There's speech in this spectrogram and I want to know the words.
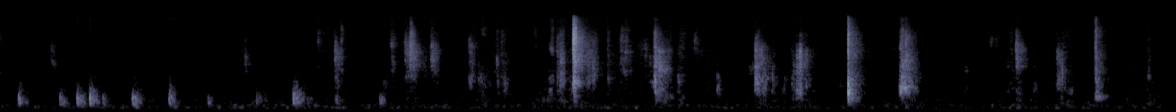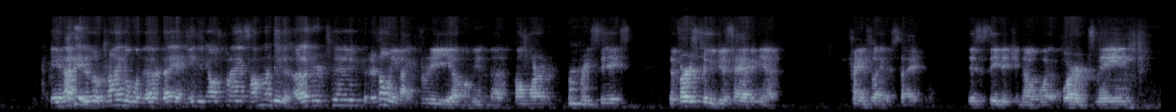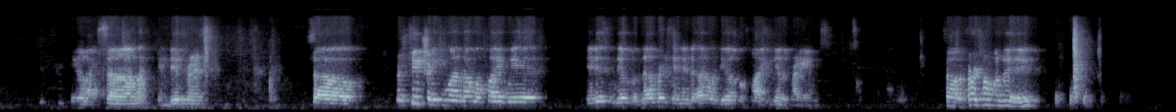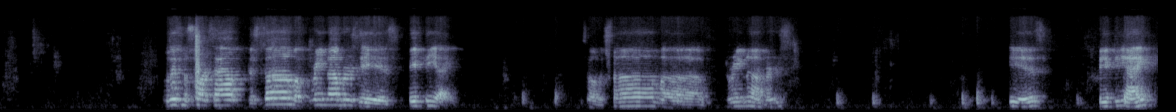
And I did a little triangle one the other day at the end of y'all's class. I'm gonna do the other two, because there's only like three of them in the homework three six. The first two just having you translate a statement, just to see that you know what words mean. You know, like sum and difference. So there's two tricky ones I'm gonna play with. And this one deals with numbers, and then the other one deals with like milligrams. So the first one we'll do So this one starts out, the sum of three numbers is fifty-eight. So the sum of three numbers is fifty-eight.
